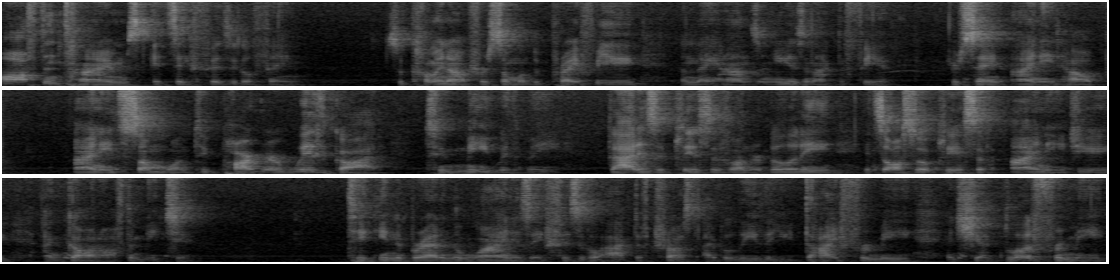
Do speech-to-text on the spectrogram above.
oftentimes it's a physical thing. So coming out for someone to pray for you and lay hands on you is an act of faith. You're saying, I need help. I need someone to partner with God to meet with me. That is a place of vulnerability. It's also a place of I need you and God often meets you. Taking the bread and the wine is a physical act of trust. I believe that you died for me and shed blood for me.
